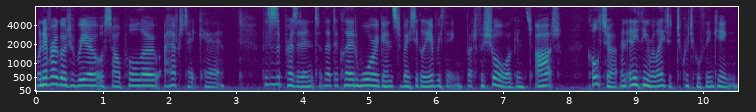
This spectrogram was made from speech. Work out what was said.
Whenever I go to Rio or Sao Paulo, I have to take care. This is a president that declared war against basically everything, but for sure against art, culture, and anything related to critical thinking.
